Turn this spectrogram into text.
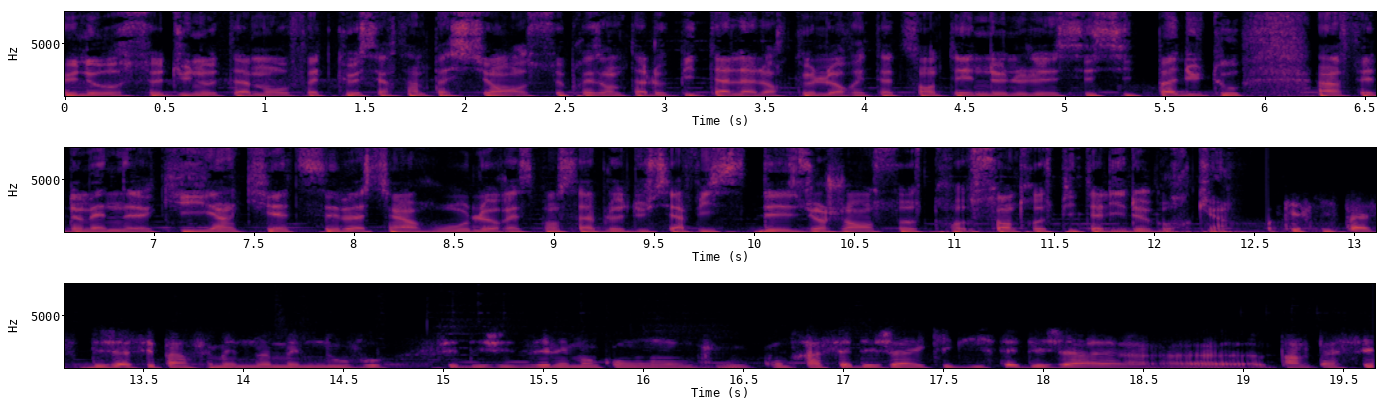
Une hausse due notamment au fait que certains patients se présentent à l'hôpital alors que leur état de santé ne le nécessite pas du tout. Un phénomène qui inquiète Sébastien Roux, le responsable du service des urgences au centre hospitalier de Bourg. Qu'est-ce qui se passe? Déjà, c'est pas un phénomène nouveau. C'est des, des éléments qu'on qu traçait déjà et qui existaient déjà euh, par le passé,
